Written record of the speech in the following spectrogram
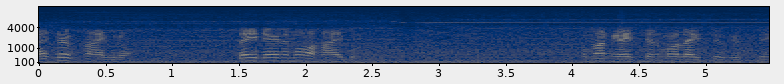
Ashok hi bro Sai Dynamo hi bro come on guys Dynamo likes two fifty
